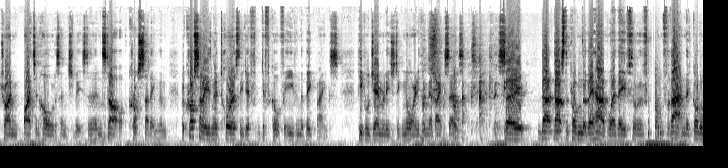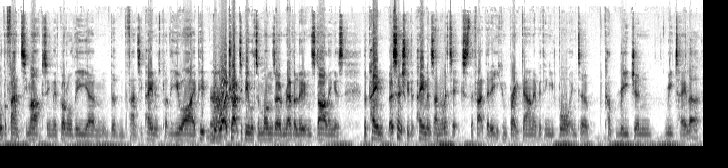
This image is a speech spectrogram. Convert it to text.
try and bite and hold essentially. So then mm. start cross selling them. But cross selling is notoriously diff- difficult for even the big banks. People generally just ignore anything their bank says. exactly. So that that's the problem that they have, where they've sort of gone for that, and they've got all the fancy marketing, they've got all the um, the, the fancy payments, the UI. Pe- Yeah. What attracted people to Monzo and Revolut and Starling is the pay, essentially the payments analytics, the fact that you can break down everything you've bought into region, retailer,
